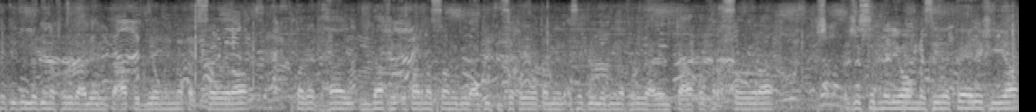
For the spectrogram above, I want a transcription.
الاساتذه الذين فرض عليهم التعاقد اليوم من موقع الصويرة بطبيعة الحال من داخل اطارنا الصامد والعديد التنسيقيه الوطنيه الاساتذه الذين فرض عليهم التعاقد فرع الصويرة جسدنا اليوم مسيرة تاريخية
